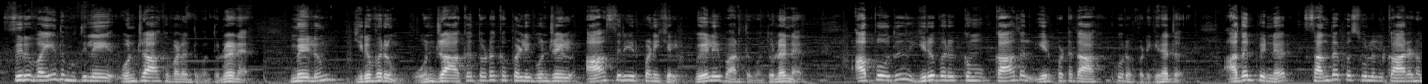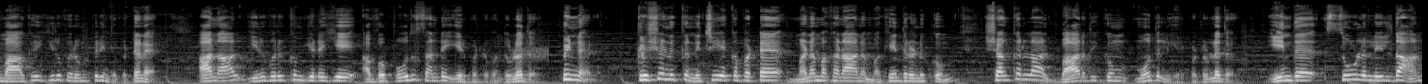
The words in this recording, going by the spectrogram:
சிறு வயது முதலே ஒன்றாக வளர்ந்து வந்துள்ளனர். மேலும் இருவரும் ஒன்றாக தொடக்கப்பள்ளி ஒன்றில் ஆசிரியர் பணியில் வேலை பார்த்து வந்துள்ளனர். அப்போது இருவருக்கும் காதல் ஏற்பட்டதாக கூறப்படுகிறது. அதன் பின்னர் சந்தர்ப்ப சூழல் காரணமாக இருவரும் பிரிந்துவிட்டனர். ஆனால் இருவருக்கும் இடையே அவ்வப்போது சண்டை ஏற்பட்டு வந்துள்ளது. பின்னர் கிருஷ்ணனுக்கு நிச்சயிக்கப்பட்ட மணமகனான மகேந்திரனுக்கும் சங்கர்லால் பாரதிக்கும் மோதல் ஏற்பட்டுள்ளது. இந்த சூழலில்தான்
